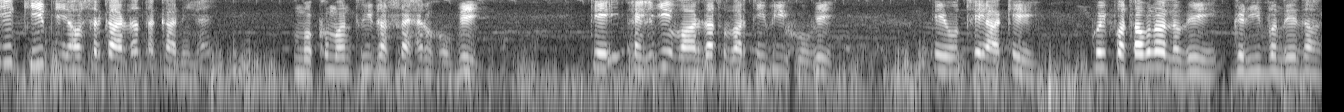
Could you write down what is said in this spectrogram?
ਇਹ ਕੀ ਪੰਜਾਬ ਸਰਕਾਰ ਦਾ ਧੱਕਾ ਨਹੀਂ ਹੈ? ਮੁੱਖ ਮੰਤਰੀ ਦਾ ਸਹਿਰ ਹੋਵੇ ਤੇ ਇਹੋ ਜਿਹੀ ਵਾਰਦਾਤ ਵਰਤੀ ਵੀ ਹੋਵੇ ਤੇ ਉੱਥੇ ਆ ਕੇ ਕੋਈ ਪਤਾ ਵੀ ਨਾ ਲਵੇ ਗਰੀਬ ਬੰਦੇ ਦਾ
